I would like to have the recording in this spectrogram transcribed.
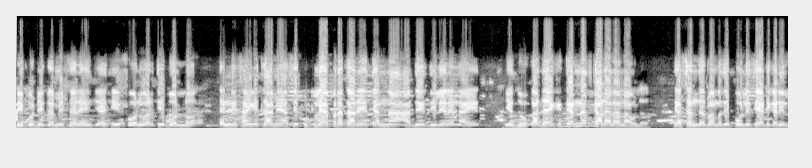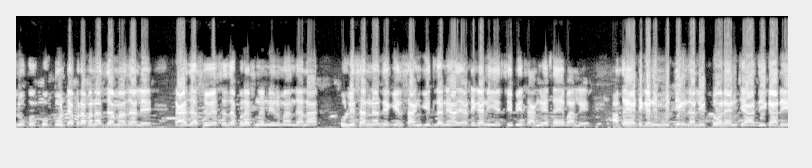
डेप्युटी कमिशनर यांच्याशी फोनवरती बोललो. त्यांनी सांगितलं आम्ही असे कुठल्याही प्रकारे त्यांना आदेश दिलेले नाहीत. हे धोकादायक त्यांनाच काढायला लावलं. त्या संदर्भामध्ये पोलीस या ठिकाणी लोक खूप मोठ्या प्रमाणात जमा झाले. कायदा सुव्यवस्थेचा प्रश्न निर्माण झाला. पोलिसांना देखील सांगितलं आणि या ठिकाणी एसीपी सांगे साहेब आले. आता या ठिकाणी मिटिंग झाली. टोऱ्यांचे अधिकारी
